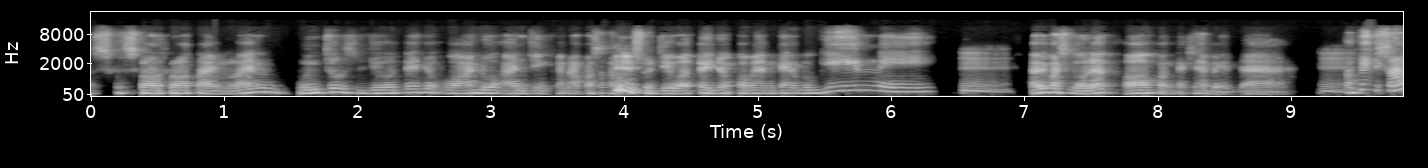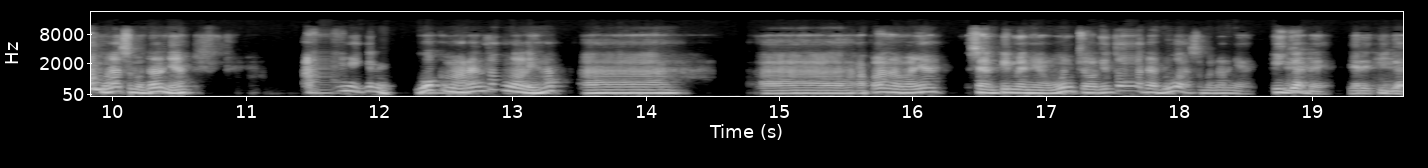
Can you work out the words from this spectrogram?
scroll-scroll timeline muncul Sujiwo Tejo. Waduh anjing kenapa sampai Sujiwo Tejo komen kayak begini? Hmm. Tapi pas gue lihat oh konteksnya beda. Hmm. Tapi sama sebenarnya. Artinya gini, gue kemarin tuh ngelihat uh, uh, apa namanya sentimen yang muncul itu ada dua sebenarnya, tiga hmm. deh, jadi tiga.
